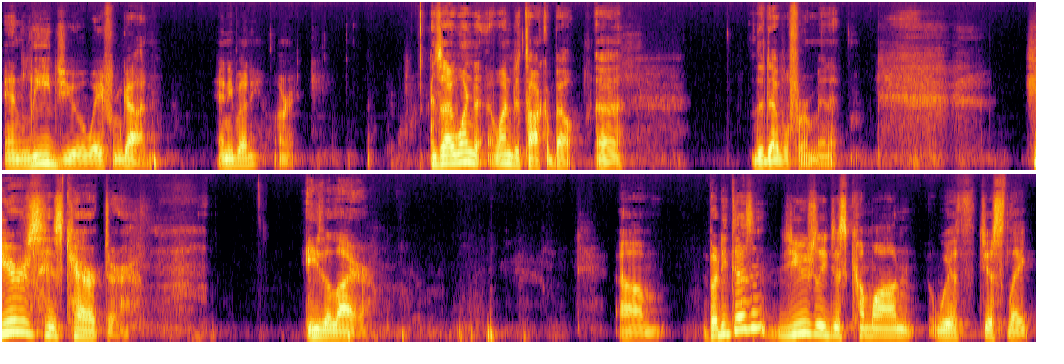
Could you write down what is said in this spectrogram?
and lead you away from God? Anybody? All right. And so I wanted, I wanted to talk about uh, the devil for a minute. Here's his character he's a liar. Um, but he doesn't usually just come on with just like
